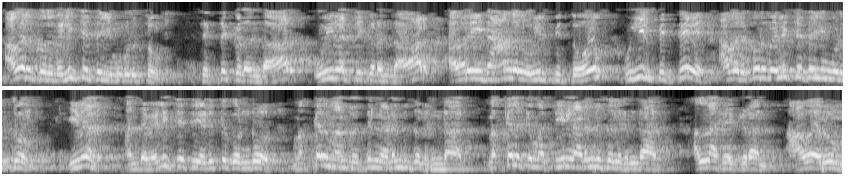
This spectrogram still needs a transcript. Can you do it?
அவருக்கு ஒரு வெளிச்சத்தையும் கொடுத்தோம். செத்து கிடந்தார் உயிரற்று கிடந்தார் அவரை நாங்கள் உயிர்ப்பித்தோம் உயிர்ப்பித்து அவருக்கு ஒரு வெளிச்சத்தையும் கொடுத்தோம். இவர் அந்த வெளிச்சத்தை எடுத்துக்கொண்டு மக்கள் மன்றத்தில் நடந்து செல்கின்றார் மக்களுக்கு மத்தியில் நடந்து செல்கின்றார். அல்லாஹ் கேட்கிறான் அவரும்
